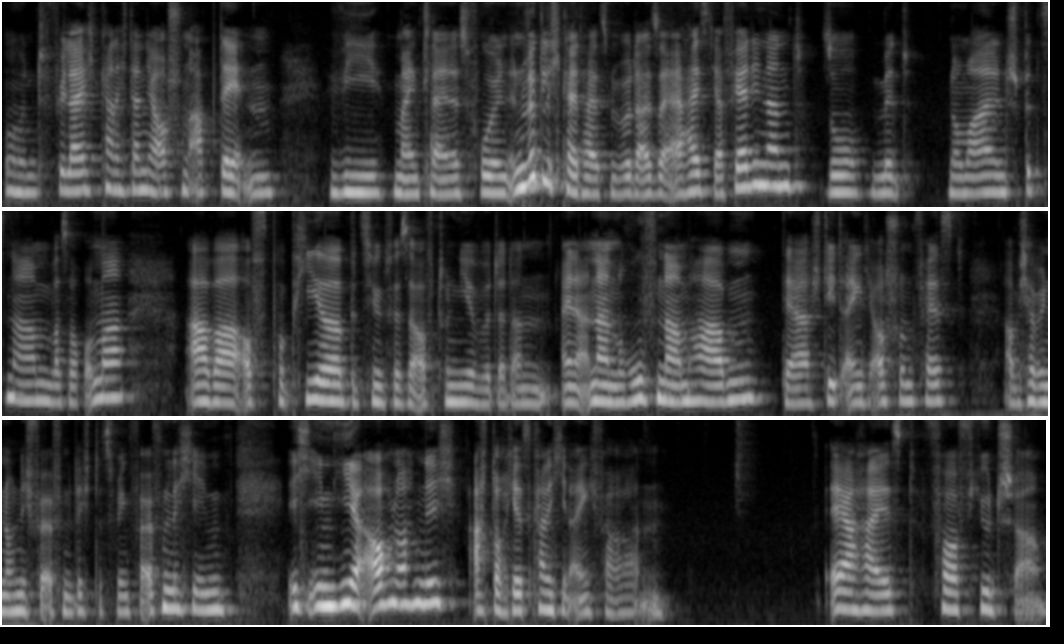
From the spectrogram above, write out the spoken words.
Und vielleicht kann ich dann ja auch schon updaten, wie mein kleines Fohlen in Wirklichkeit heißen würde. Also er heißt ja Ferdinand, so mit normalen Spitznamen, was auch immer. Aber auf Papier bzw. auf Turnier wird er dann einen anderen Rufnamen haben. Der steht eigentlich auch schon fest. Aber ich habe ihn noch nicht veröffentlicht, deswegen veröffentliche ihn, ich ihn hier auch noch nicht. Ach doch, jetzt kann ich ihn eigentlich verraten. Er heißt For Future.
